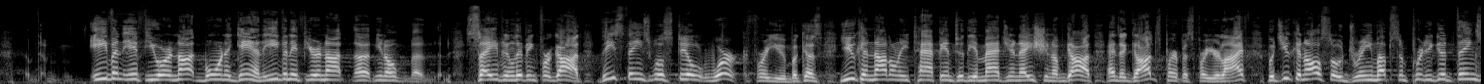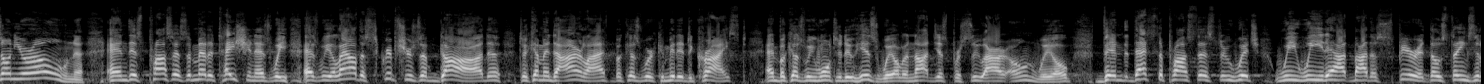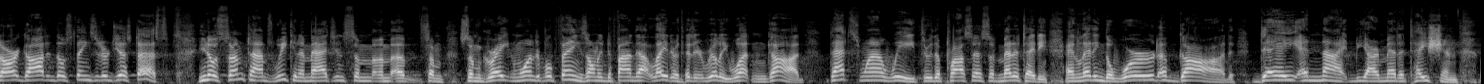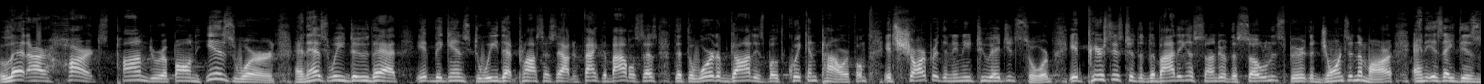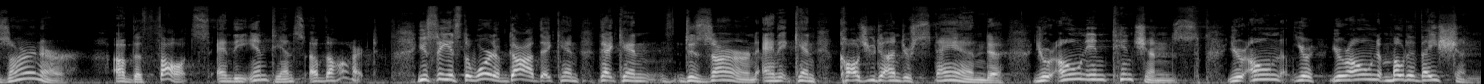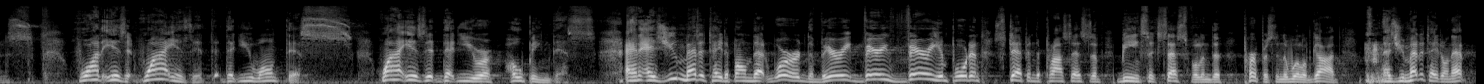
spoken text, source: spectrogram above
even if you are not born again, even if you're not, uh, you know, uh, saved and living for God, these things will still work for you because you can not only tap into the imagination of God and to God's purpose for your life, but you can also dream up some pretty good things on your own. And this process of meditation, as we as we allow the scriptures of God to come into our life because we're committed to Christ and because we want to do His will and not just pursue our own will, then that's the process through which we weed out by the Spirit those things that are God and those things that are just us. You know, sometimes we can imagine some, um, uh, some, some great and wonderful things only to find out later that it really wasn't God. That's why we, through the process of meditating and letting the Word of God day and night be our meditation, let our hearts ponder upon His Word. And as we do that, it begins to weed that process out. In fact, the Bible says that the Word of God is both quick and powerful. It's sharper than any two edged sword. It pierces to the dividing asunder of the soul and the spirit, the joints and the marrow, and is a discerner of the thoughts and the intents of the heart. You see, it's the Word of God that can, that can discern and it can cause you to understand your own intentions, your own, your, your own motivations. What is it? Why is it that you want this? Why is it that you're hoping this? And as you meditate upon that word, the very, very, very important step in the process of being successful in the purpose and the will of God, as you meditate on that,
